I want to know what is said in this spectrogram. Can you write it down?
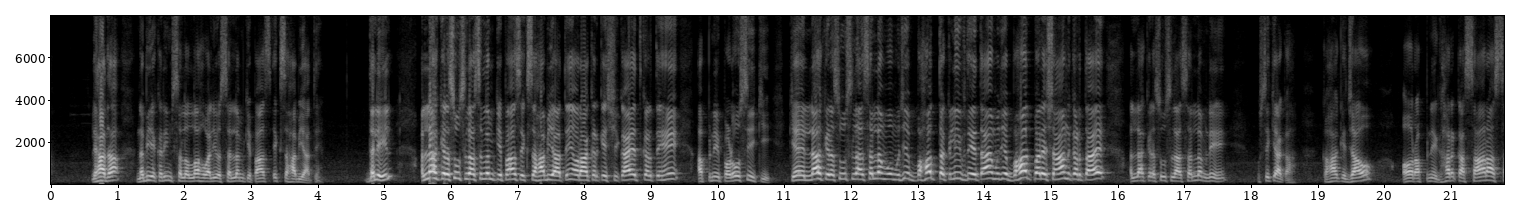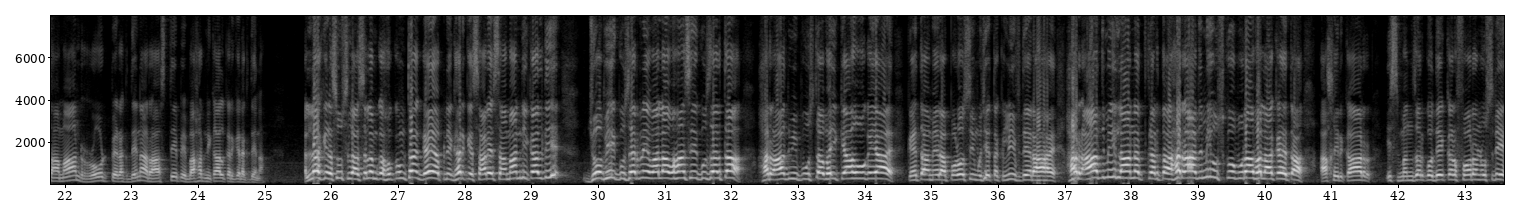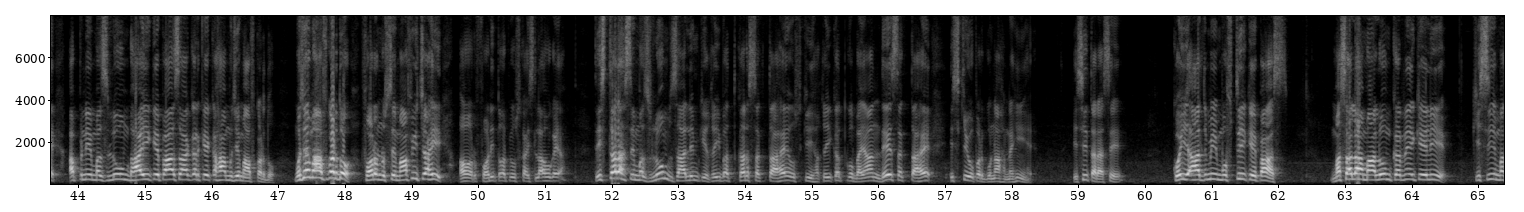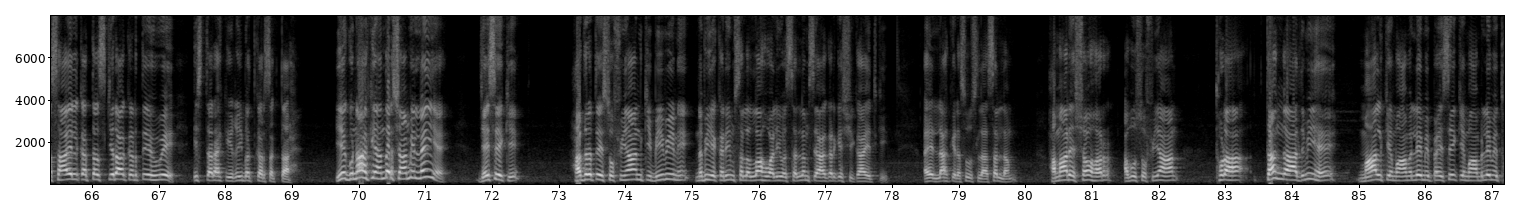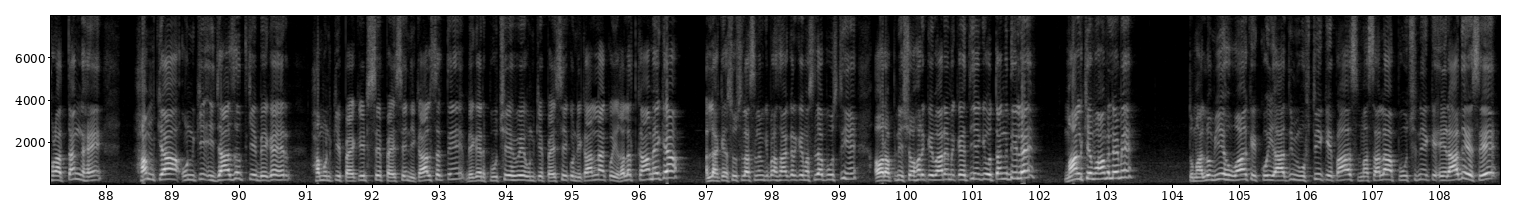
لہذا نبی کریم صلی اللہ علیہ وسلم کے پاس ایک صحابی آتے ہیں۔ دلیل، اللہ کے رسول صلی اللہ علیہ وسلم کے پاس ایک صحابی آتے ہیں اور آ کر کے شکایت کرتے ہیں اپنے پڑوسی کی کہ اللہ کے رسول صلی اللہ علیہ وسلم وہ مجھے بہت تکلیف دیتا ہے، مجھے بہت پریشان کرتا ہے۔ اللہ کے رسول صلی اللہ علیہ وسلم نے اسے کیا کہا؟ کہا کہ جاؤ اور اپنے گھر کا سارا سامان روڈ پہ رکھ دینا، راستے پہ باہر نکال کر کے رکھ دینا۔ اللہ کے رسول صلی اللہ علیہ وسلم کا حکم تھا، گئے اپنے گھر کے سارے سامان نکال دیے۔ جو بھی گزرنے والا وہاں سے گزرتا، ہر آدمی پوچھتا، بھائی، کیا ہو گیا ہے؟ کہتا، میرا پڑوسی مجھے تکلیف دے رہا ہے۔ ہر آدمی لانت کرتا، ہر آدمی اس کو برا بھلا کہتا۔ آخرکار اس منظر کو دیکھ کر فوراً اس نے اپنے مظلوم بھائی کے پاس آ کر کے کہا، مجھے معاف کر دو، مجھے معاف کر دو۔ فوراً اس سے معافی چاہی اور فوری طور پہ اس کا اصلاح ہو گیا۔ تو اس طرح سے مظلوم ظالم کی غیبت کر سکتا ہے، اس کی حقیقت کو بیان دے سکتا ہے، اس کے اوپر گناہ نہیں ہے۔ اسی طرح سے کوئی آدمی مفتی کے پاس مسئلہ معلوم کرنے کے لیے کسی مسائل کا تذکرہ کرتے ہوئے اس طرح کی غیبت کر سکتا ہے۔ یہ گناہ کے اندر شامل نہیں ہے۔ جیسے کہ حضرت سفیان کی بیوی نے نبی کریم صلی اللہ علیہ وسلم سے آ کر کے شکایت کی۔ اے اللہ کے رسول صلی اللہ علیہ وسلم، ہمارے شوہر ابو سفیان تھوڑا تنگ آدمی ہے، مال کے معاملے میں، پیسے کے معاملے میں تھوڑا تنگ ہے ہم کیا ان کی اجازت کے بغیر ہم ان کی پیکٹ سے پیسے نکال سکتے ہیں؟ بغیر پوچھے ہوئے ان کے پیسے کو نکالنا کوئی غلط کام ہے کیا؟ اللہ کے رسول صلی اللہ علیہ وسلم کے پاس آ کر کے مسئلہ پوچھتی ہیں اور اپنے شوہر کے بارے میں کہتی ہیں کہ وہ تنگ دل ہے مال کے معاملے میں؟ تو معلوم یہ ہوا کہ کوئی آدمی مفتی کے پاس مسئلہ پوچھنے کے ارادے سے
